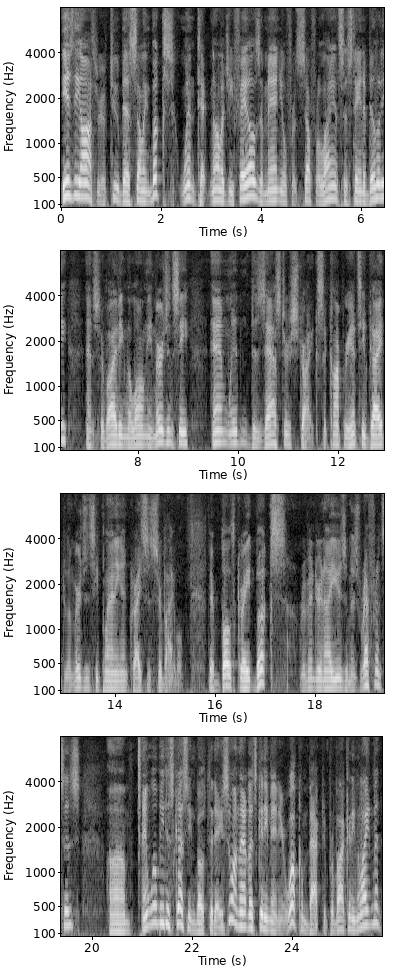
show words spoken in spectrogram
He is the author of two best selling books When Technology Fails, a manual for self reliance, sustainability and surviving the long emergency, and When Disaster Strikes, a comprehensive guide to emergency planning and crisis survival. They're both great books. Ravindra and I use them as references. Um, and we'll be discussing both today. So, on that, let's get him in here. Welcome back to Provocative Enlightenment,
